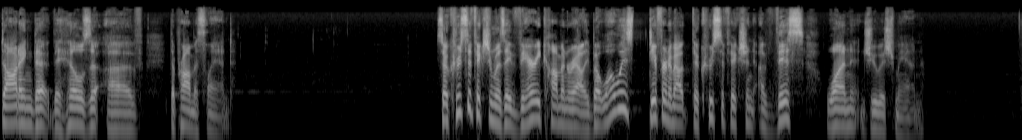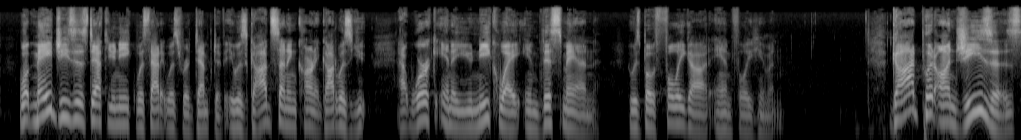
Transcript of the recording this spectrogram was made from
dotting the, the hills of the promised land. So crucifixion was a very common reality. But what was different about the crucifixion of this one Jewish man? What made Jesus' death unique was that it was redemptive. It was God's Son incarnate. God was at work in a unique way in this man who was both fully God and fully human. God put on Jesus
